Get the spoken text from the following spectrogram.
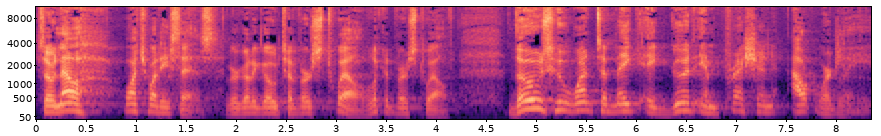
So now, watch what he says. We're going to go to verse 12. Look at verse 12 those who want to make a good impression outwardly.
